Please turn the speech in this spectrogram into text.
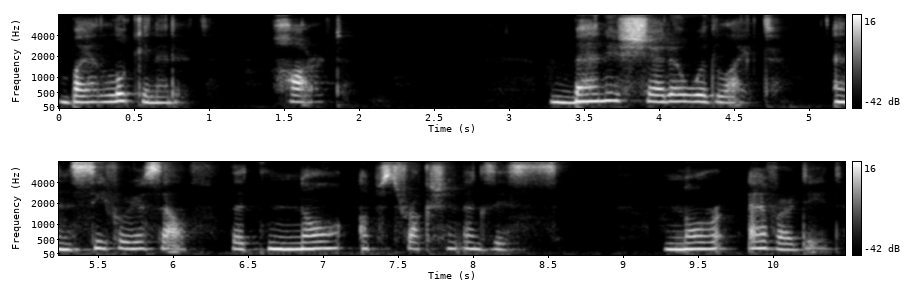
by looking at it hard. Banish shadow with light and see for yourself that no obstruction exists, nor ever did.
